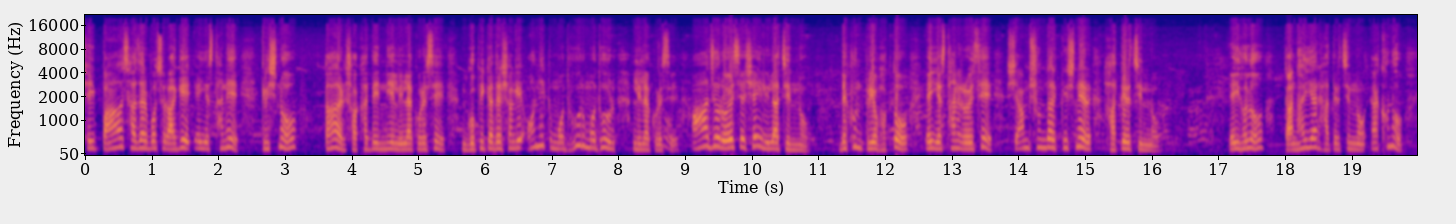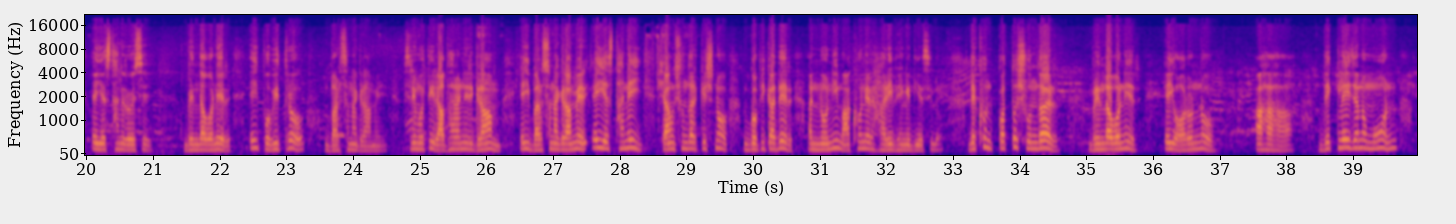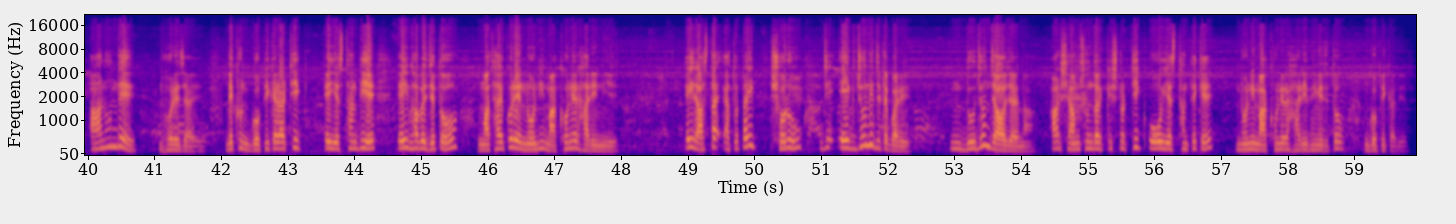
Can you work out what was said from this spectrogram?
সেই পাঁচ হাজার বছর আগে এই স্থানে কৃষ্ণ তার সখাদের নিয়ে লীলা করেছে। গোপিকাদের সঙ্গে অনেক মধুর মধুর লীলা করেছে। আজও রয়েছে সেই লীলা চিহ্ন দেখুন প্রিয় ভক্ত, এই স্থানে রয়েছে শ্যামসুন্দর কৃষ্ণের হাতের চিহ্ন। এই হলো কানহাইয়ার হাতের চিহ্ন এখনও এই স্থানে রয়েছে। বৃন্দাবনের এই পবিত্র বার্সনা গ্রামে। শ্রীমতী রাধারানীর গ্রাম, এই বার্সনা গ্রামের এই স্থানেই শ্যামসুন্দর কৃষ্ণ গোপিকাদের ননি মাখনের হাড়ি ভেঙে দিয়েছিল। দেখুন কত সুন্দর বৃন্দাবনের এই অরণ্য। আহাহা, দেখলেই যেন মন আনন্দে ভরে যায়। দেখুন গোপিকারা ঠিক এই স্থান দিয়ে এইভাবে যেত মাথায় করে ননি মাখনের হাড়ি নিয়ে। এই রাস্তা এতটাই সরু যে একজনই যেতে পারে। দুজন যাওয়া যায় না। আর শ্যামসুন্দর কৃষ্ণ ঠিক ওই স্থান থেকে ননী মাখনের হাড়ি ভেঙে যেত গোপিকাদের।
